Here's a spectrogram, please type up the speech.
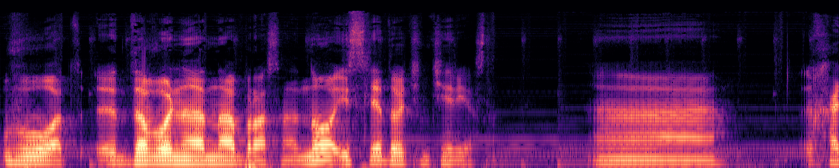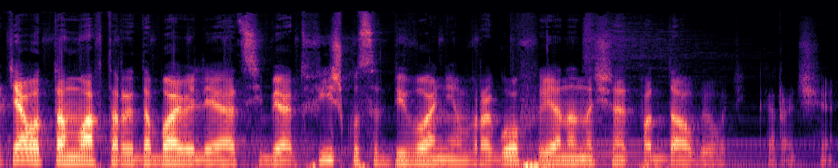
Вот, довольно однообразно, но исследовать интересно. А, Хотя вот там авторы добавили от себя эту фишку с отбиванием врагов, и она начинает поддалбивать, короче.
